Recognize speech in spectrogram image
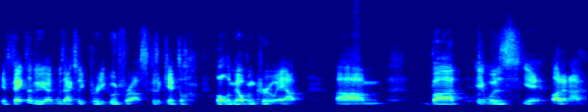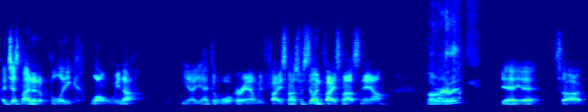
effectively was actually pretty good for us because it kept all, all, the Melbourne crew out. Um, but it was, yeah, I don't know. It just made it a bleak, long winter. You know, you had to walk around with face masks. We're still in face masks now. Oh, really? Yeah, yeah. So,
